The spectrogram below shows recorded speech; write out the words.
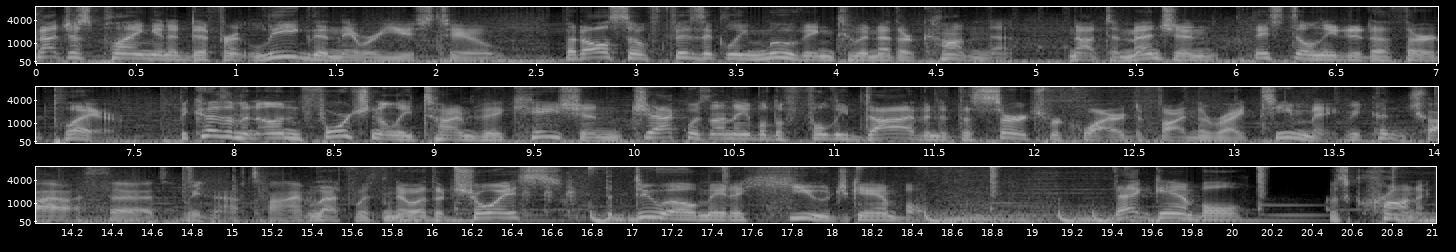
not just playing in a different league than they were used to, but also physically moving to another continent. Not to mention, they still needed a third player. Because of an unfortunately timed vacation, Jack was unable to fully dive into the search required to find the right teammate. We couldn't try out a third, we didn't have time. Left with no other choice, the duo made a huge gamble. That gamble was Chronic.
